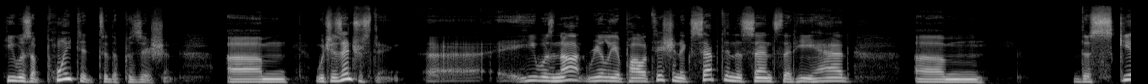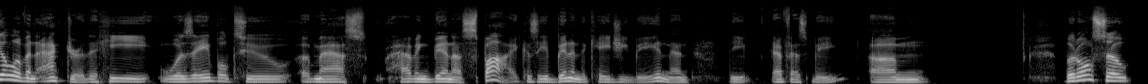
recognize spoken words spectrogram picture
He was appointed to the position, um, which is interesting uh, he was not really a politician, except in the sense that he had um, the skill of an actor that he was able to amass, having been a spy, because he had been in the KGB and then the FSB. Um, but also,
